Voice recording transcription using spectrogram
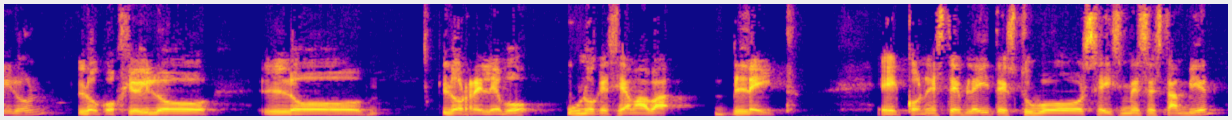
Iron lo cogió y lo, lo, lo relevó uno que se llamaba Blade. Eh, con este Blade estuvo seis meses también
